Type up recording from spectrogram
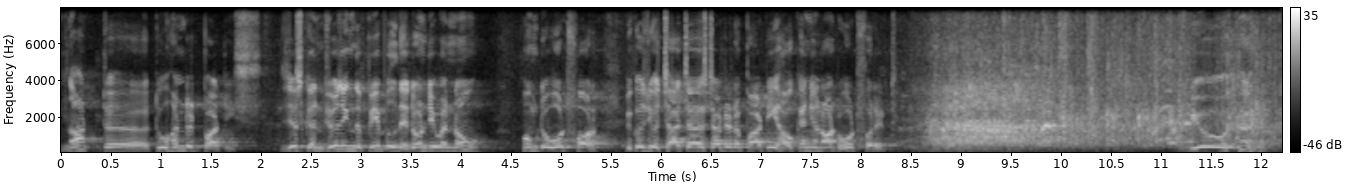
not uh, two hundred parties. It's just confusing the people, they don't even know whom to vote for. Because your chacha has started a party, how can you not vote for it? You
